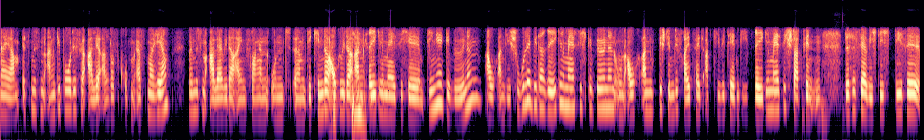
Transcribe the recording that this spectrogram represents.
Naja, es müssen Angebote für alle Altersgruppen erstmal her. Wir müssen alle wieder einfangen und ähm, die Kinder auch wieder an regelmäßige Dinge gewöhnen, auch an die Schule wieder regelmäßig gewöhnen und auch an bestimmte Freizeitaktivitäten, die regelmäßig stattfinden. Das ist sehr wichtig, diese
